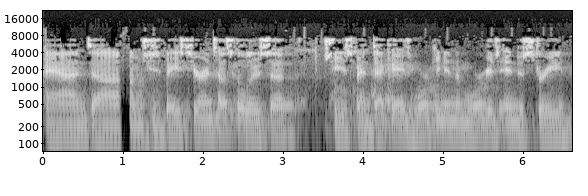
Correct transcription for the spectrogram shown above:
and um, she's based here in Tuscaloosa. She's spent decades working in the mortgage industry.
